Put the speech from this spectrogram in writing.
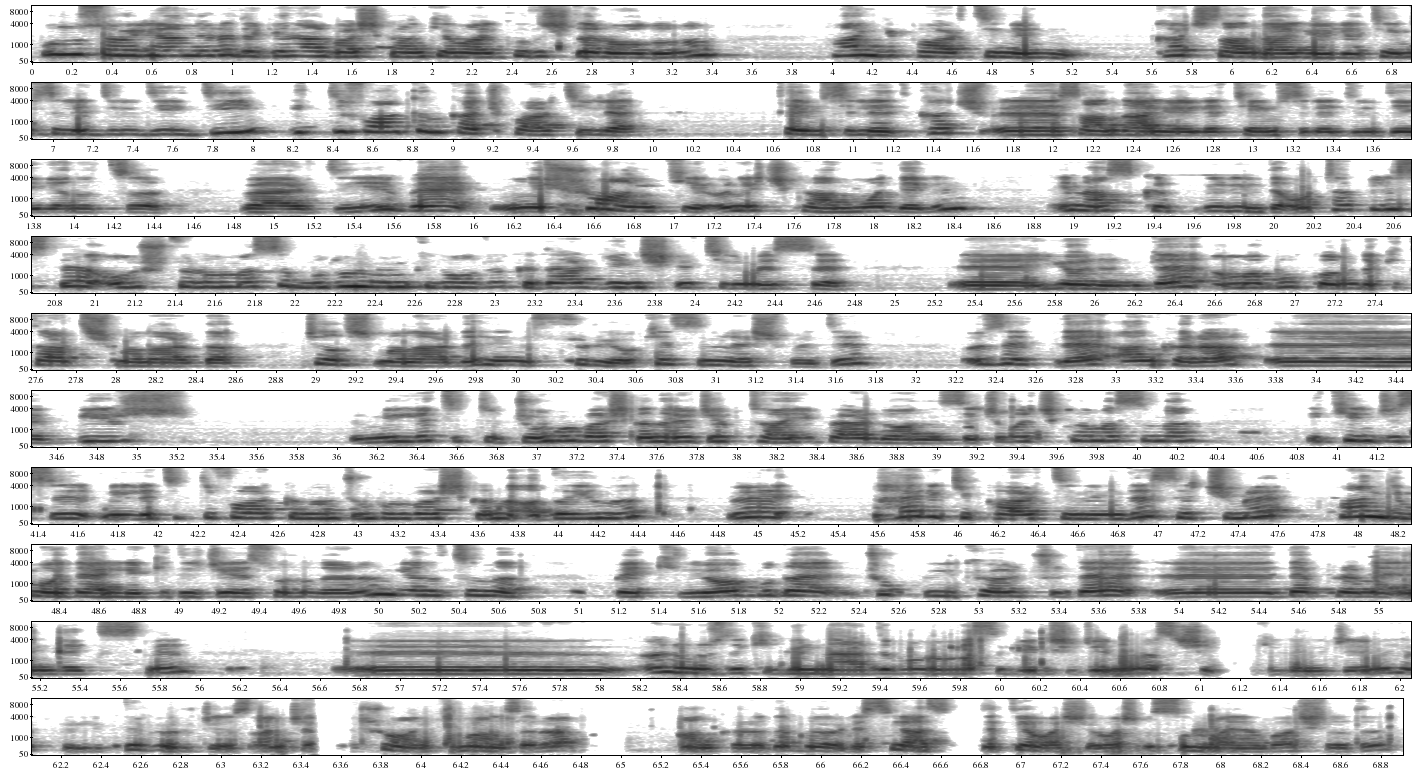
Bunu söyleyenlere de Genel Başkan Kemal Kılıçdaroğlu'nun hangi partinin kaç sandalyeyle temsil edildiği değil, ittifakın kaç partiyle temsil ed kaç e, sandalyeyle temsil edildiği yanıtı verdiği ve e, şu anki öne çıkan modelin en az 41 ilde ortak liste oluşturulması, bunun mümkün olduğu kadar genişletilmesi e, yönünde ama bu konudaki tartışmalarda, çalışmalarda henüz sürüyor, kesinleşmedi. Özetle Ankara e, bir Millet Cumhurbaşkanı Recep Tayyip Erdoğan'ın seçim açıklamasını, ikincisi Millet İttifakı'nın Cumhurbaşkanı adayını ve her iki partinin de seçime hangi modelle gideceği sorularının yanıtını bekliyor. Bu da çok büyük ölçüde e, depreme endeksli. E, önümüzdeki günlerde bunun nasıl gelişeceğini, nasıl şekilleneceğini hep birlikte göreceğiz. Ancak şu anki manzara Ankara'da böyle siyaset yavaş yavaş ısınmaya başladı.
